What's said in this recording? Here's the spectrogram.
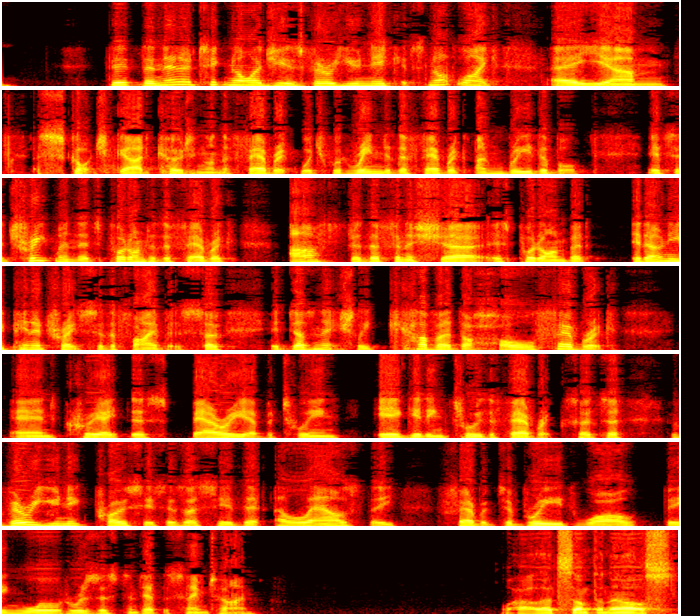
The, the nanotechnology is very unique. It's not like a, um, a Scotchgard coating on the fabric, which would render the fabric unbreathable. It's a treatment that's put onto the fabric after the finish uh, is put on, but it only penetrates to the fibers. So it doesn't actually cover the whole fabric and create this barrier between air getting through the fabric. So it's a very unique process, as I said, that allows the fabric to breathe while being water resistant at the same time. Wow, that's something else.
